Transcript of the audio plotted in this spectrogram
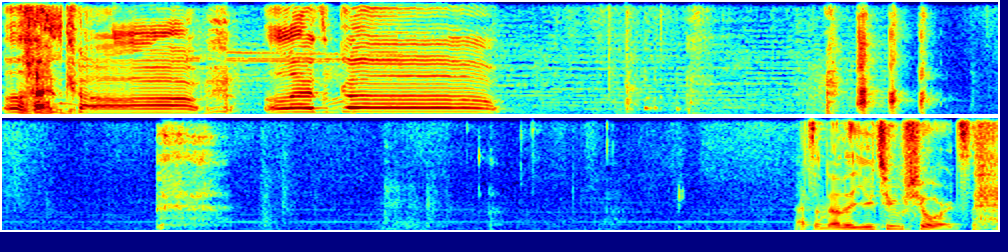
Let's go. Let's go. That's another YouTube Shorts.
